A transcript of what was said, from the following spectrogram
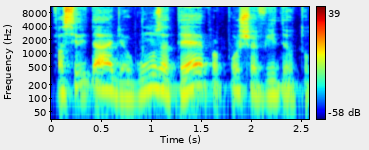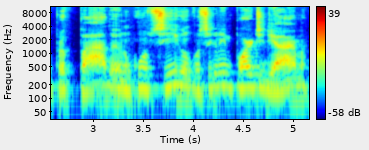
facilidade. Alguns até, pra, poxa vida, eu estou preocupado, eu não consigo, não consigo nem porte de arma.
